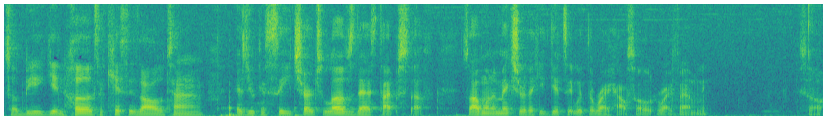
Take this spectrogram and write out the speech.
to be getting hugs and kisses all the time. As you can see, church loves that type of stuff. So I want to make sure that he gets it with the right household, the right family. So,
